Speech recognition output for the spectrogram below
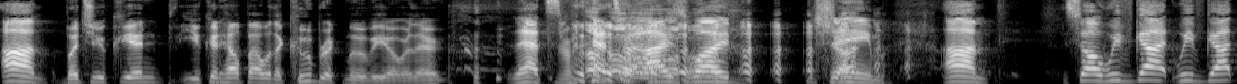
Um, But you can you could help out with a Kubrick movie over there. that's that's right. eyes wide shame. Um, so we've got we've got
